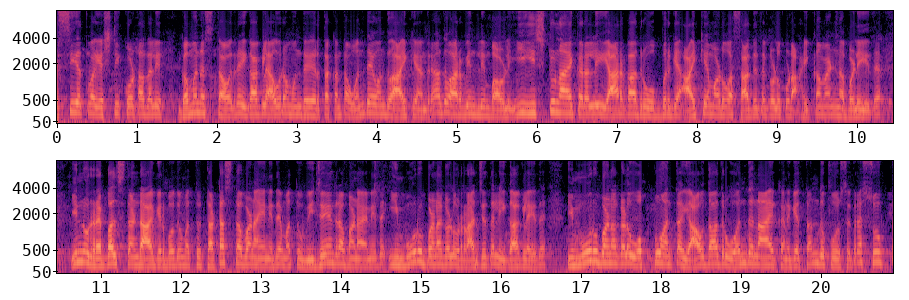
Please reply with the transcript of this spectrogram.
ಎಸ್ ಸಿ ಅಥವಾ ಎಸ್ ಟಿ ಕೋಟಾದಲ್ಲಿ ಗಮನಿಸ್ತಾ ಹೋದರೆ ಈಗಾಗಲೇ ಅವರ ಮುಂದೆ ಇರತಕ್ಕಂಥ ಒಂದೇ ಒಂದು ಆಯ್ಕೆ ಅಂದರೆ ಅದು ಅರವಿಂದ್ ಲಿಂಬಾವಳಿ. ಈ ಇಷ್ಟು ನಾಯಕರಲ್ಲಿ ಯಾರಿಗಾದರೂ ಒಬ್ಬರಿಗೆ ಆಯ್ಕೆ ಮಾಡುವ ಸಾಧ್ಯತೆಗಳು ಕೂಡ ಹೈಕಮಾಂಡ್ನ ಬಳಿ ಇದೆ. ಇನ್ನು ರೆಬಲ್ಸ್ ತಂಡ ಆಗಿರ್ಬೋದು ಮತ್ತು ತಟಸ್ಥ ಬಣ ಏನಿದೆ ಮತ್ತು ವಿಜೇಂದ್ರ ಬಣ ಏನಿದೆ ಈ ಮೂರು ಬಣಗಳು ರಾಜ್ಯದಲ್ಲಿ ಈಗಾಗಲೇ ಇದೆ. ಈ ಮೂರು ಬಣಗಳು ಒಪ್ಪುವಂತ ಯಾವುದಾದ್ರೂ ಒಂದು ನಾಯಕನಿಗೆ ತಂದು ಕೂರಿಸಿದ್ರೆ ಸೂಕ್ತ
